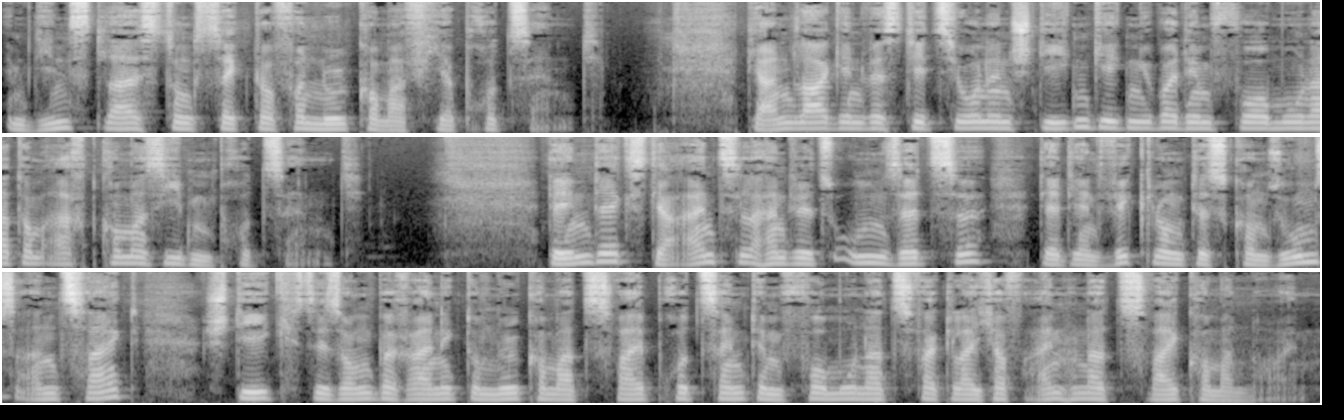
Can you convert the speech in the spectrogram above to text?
im Dienstleistungssektor von 0,4 Prozent. Die Anlageinvestitionen stiegen gegenüber dem Vormonat um 8,7 Prozent. Der Index der Einzelhandelsumsätze, der die Entwicklung des Konsums anzeigt, stieg saisonbereinigt um 0,2 Prozent im Vormonatsvergleich auf 102,9.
